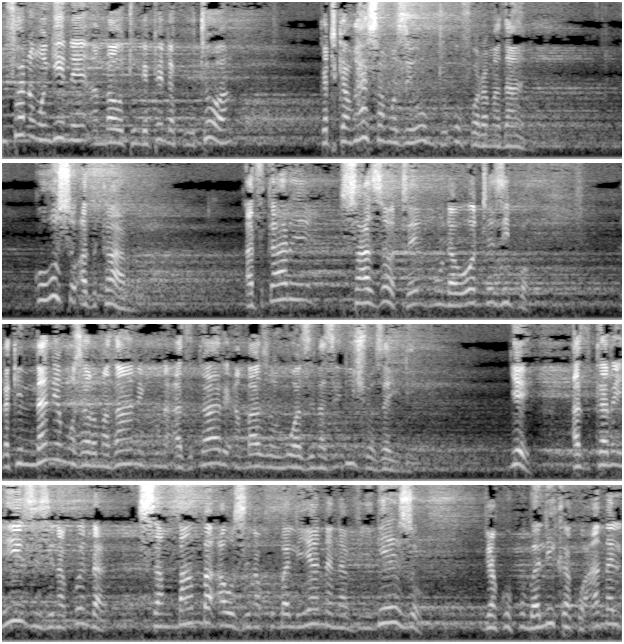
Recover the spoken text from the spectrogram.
mfano mwingine ambao tungependa kuutoa katika hasa mwezi huu mtukufu wa Ramadhani kuhusu adhkar. Adhkari saa zote muda wote zipo lakini ndani ya mwezi wa Ramadhani kuna adhkari ambazo huwa zinazidishwa zaidi. Je adhkari hizi zinakwenda sambamba au zinakubaliana na vigezo vya kukubalika kwa amali?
